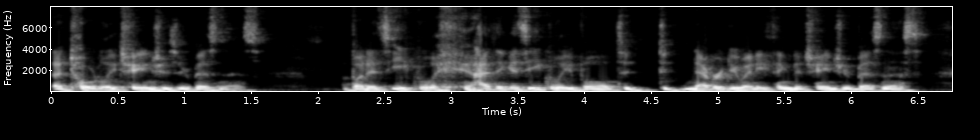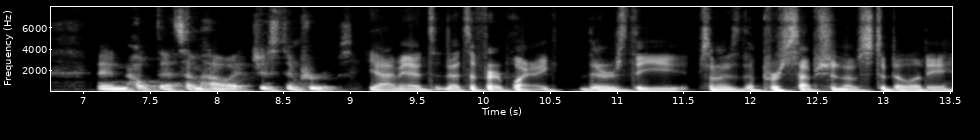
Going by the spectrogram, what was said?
that totally changes your business, but it's equally. I think it's equally bold to, to never do anything to change your business and hope that somehow it just improves. Yeah, I mean that's a fair point. There's the sometimes the perception of stability,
